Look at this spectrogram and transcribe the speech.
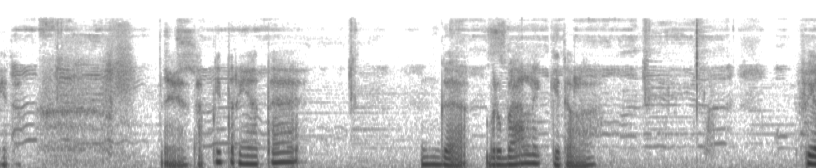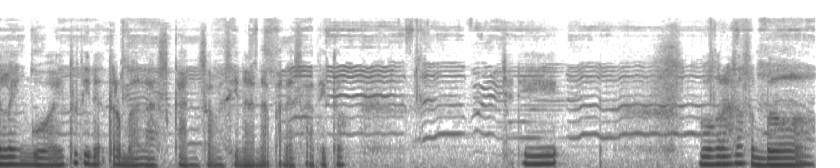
gitu. Nah tapi ternyata nggak berbalik gitu loh. Feeling gue itu tidak terbalaskan sama si Nana pada saat itu. Jadi gue ngerasa sebel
